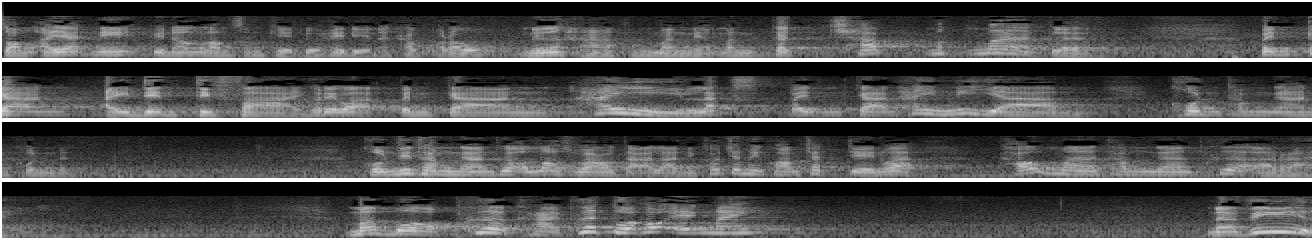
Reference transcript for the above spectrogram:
สองอายัดนี้พี่น้องลองสังเกตดูให้ดีนะครับ เราเนื้อหาของมันเนี่ยมันกระชับมาก ๆเลย เป็นการ identify เขาเรียกว่าเป็นการให้ลักษเป็นการให้นิยามคนทำงานคนหนึ่ง คนที่ทำงานเพื่ออัลลอฮฺสุบานตะลานี่เขาจะมีความชัดเจนว่าเขามาทำงานเพื่ออะไร มาบอกเพื่อใคร เพื่อตัวเขาเองไหมนาซีร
